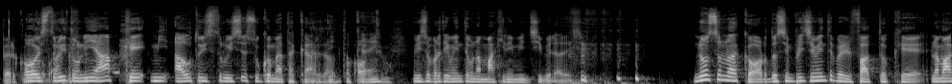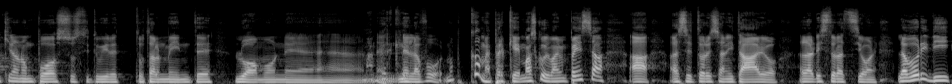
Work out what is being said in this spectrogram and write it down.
per Ho istruito un'IA che mi autoistruisse su come attaccarti. Esatto, ok? ottimo. Quindi sono praticamente una macchina invincibile adesso. Non sono d'accordo semplicemente per il fatto che la macchina non può sostituire totalmente l'uomo ne- nel, nel lavoro. Ma come perché? Ma scusa, ma pensa a- al settore sanitario, alla ristorazione, lavori di,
